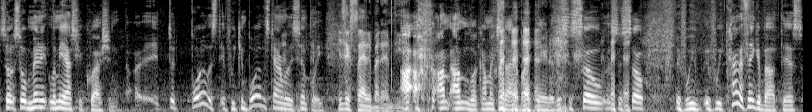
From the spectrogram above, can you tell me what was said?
So, so many, let me ask you a question. Uh, to boil this, if we can boil this down really simply, He's excited about MD. I, I'm, I'm, look, I'm excited about data. This is so, this is so, if we, if we kind of think about this,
